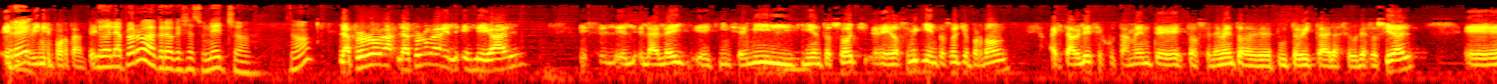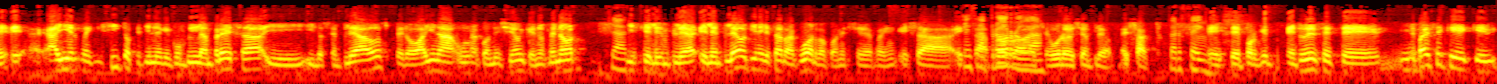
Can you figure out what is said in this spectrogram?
eso es- bien importante. Lo de la prórroga creo que ya es un hecho, ¿no? La prórroga, la prórroga es es legal, es el- el- la ley eh, 15.508, eh, 12.508, perdón, establece justamente estos elementos desde el punto de vista de la seguridad social. Eh, eh, hay requisitos que tiene que cumplir la empresa y, y los empleados, pero hay una, una condición que no es menor, Claro. y es que el, emplea- el empleado tiene que estar de acuerdo con ese, esa, Esa esa prórroga. prórroga del seguro de desempleo. Exacto. Perfecto. Este, porque entonces este, me parece que, que-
